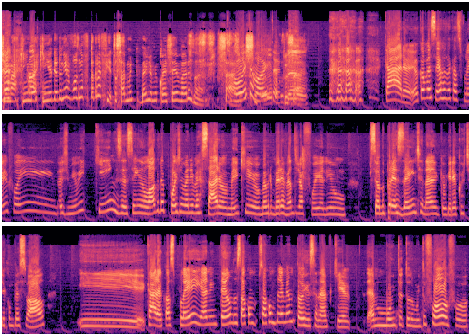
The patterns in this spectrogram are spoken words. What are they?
Que Marquinhos, Marquinhos é dedo nervoso na fotografia. Tu sabe muito bem, já me conhece aí há vários anos. Tu sabe. Muito, muito. Tu sabe. Cara, eu comecei a fazer cosplay foi em 2015, assim, logo depois do meu aniversário. Meio que o meu primeiro evento já foi ali um pseudo presente, né? Que eu queria curtir com o pessoal. E, cara, cosplay, a Nintendo só, com- só complementou isso, né? Porque é muito, tudo muito fofo.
